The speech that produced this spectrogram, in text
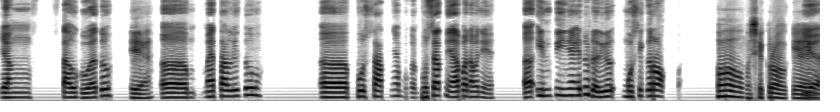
yang setahu gue tuh Iya. eh, metal itu eh, pusatnya bukan pusatnya apa namanya ya? Eh, intinya itu dari musik rock. Pak. Oh musik rock ya. Iya,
